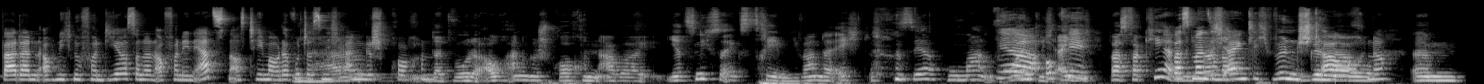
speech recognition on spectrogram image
war dann auch nicht nur von dir aus, sondern auch von den Ärzten aus Thema, oder wurde das Ja, nicht angesprochen? Das wurde auch angesprochen, aber jetzt nicht so extrem. Die waren da echt sehr human und Ja, freundlich. okay. Eigentlich was verkehrt. was man sich noch- eigentlich wünscht Genau. auch, ne? Ähm,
